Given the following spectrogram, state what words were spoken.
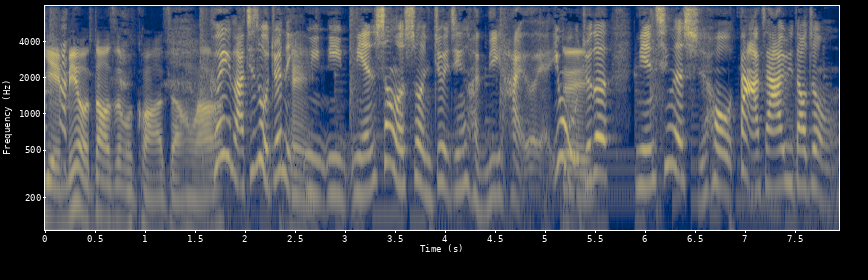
也没有到这么夸张啦。可以啦，其实我觉得你你你年少的时候你就已经很厉害了耶，因为我觉得年轻的时候大家遇到这种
